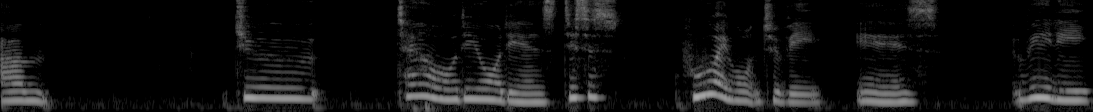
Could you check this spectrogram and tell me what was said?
um, to tell the audience this is who I want to be is really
